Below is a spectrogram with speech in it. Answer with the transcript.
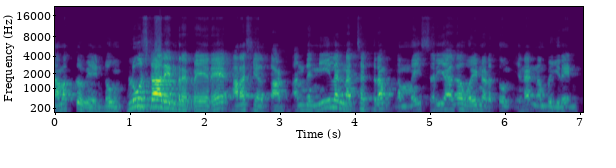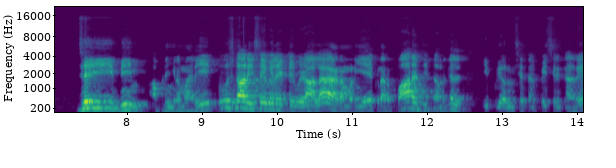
நமக்கு வேண்டும். ப்ளூ ஸ்டார் என்ற பெயரே அரசியல் தான். அந்த நீல நட்சத்திரம் நம்மை சரியாக வழிநடத்தும் என நம்புகிறேன். ஜெய் பீம் அப்படிங்கிற மாதிரி ப்ளூ ஸ்டார் இசை வெளியீட்டு விழால நம்முடைய இயக்குனர் பாரஜித் அவர்கள் இப்படி ஒரு விஷயத்த பேசியிருக்காரு.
